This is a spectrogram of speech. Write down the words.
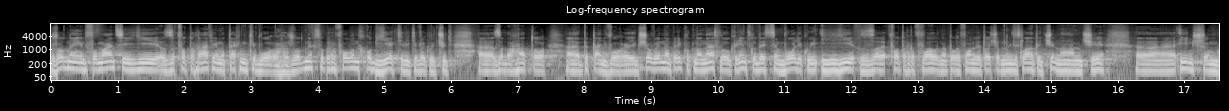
жодної інформації з фотографіями техніки ворога, жодних сфотографованих об'єктів, які викличуть е, забагато е, питань ворога. Якщо ви, наприклад, нанесли українську десь символіку і її зфотографували на телефон для того, щоб надіслати чи нам, чи іншим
